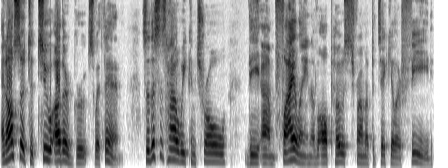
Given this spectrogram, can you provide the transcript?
and also to two other groups within. So this is how we control the um, filing of all posts from a particular feed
